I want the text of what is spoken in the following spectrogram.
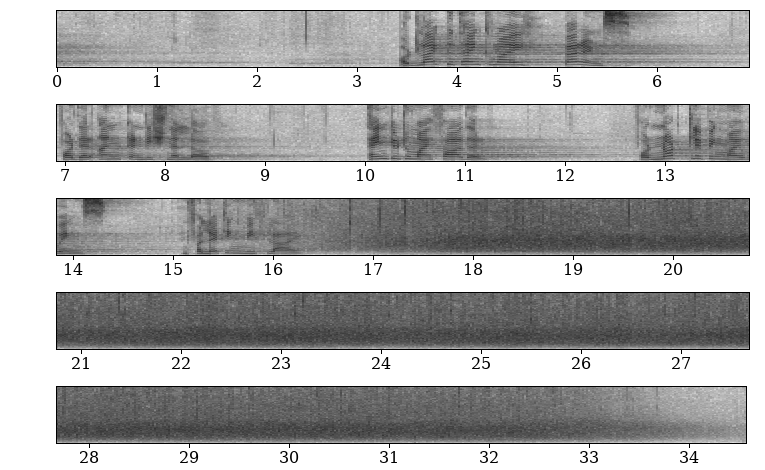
I would like to thank my parents for their unconditional love. Thank you to my father for not clipping my wings and for letting me fly.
